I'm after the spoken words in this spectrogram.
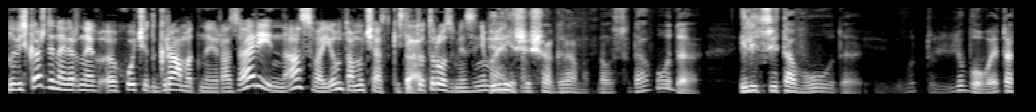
Но ведь каждый, наверное, э, хочет грамотный розарий на своем там участке, если да. кто-то розами занимается. Первейший шаг грамотного садовода или цветовода, вот любого, это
